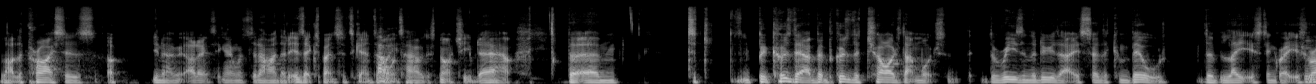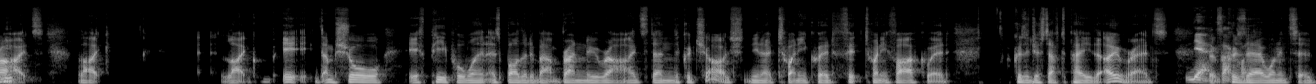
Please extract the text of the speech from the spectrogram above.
like, the prices are, you know, I don't think anyone's denying that it is expensive to get into Oh, Towers. It's not a cheap day out. But um, to, because they are, but because they charge that much, the reason they do that is so they can build the latest and greatest Mhm. rides. Like, like it, I'm sure if people weren't as bothered about brand new rides, then they could charge, you know, 20 quid, fit 25 quid because they just have to pay the overheads Yeah, but exactly. because they're wanting to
